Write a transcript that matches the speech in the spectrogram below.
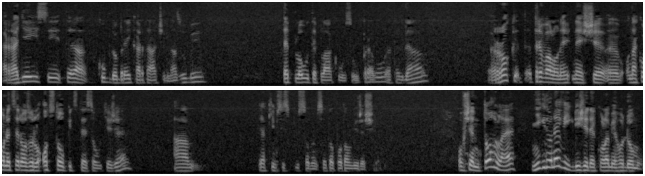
raději si teda kup dobrý kartáček na zuby, teplou teplákovou soupravu a tak dále. Rok trvalo, než eh, nakonec se rozhodl odstoupit z té soutěže a jakýmsi způsobem se to potom vyřešilo. Ovšem tohle nikdo neví, když jde kolem jeho domu.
